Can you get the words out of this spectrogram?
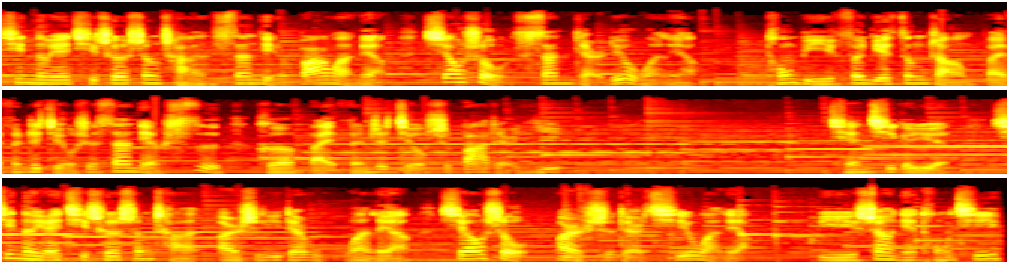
新能源汽车生产三点八万辆，销售三点六万辆，同比分别增长百分之九十三点四和百分之九十八点一。前七个月，新能源汽车生产二十一点五万辆，销售二十点七万辆。比上年同期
